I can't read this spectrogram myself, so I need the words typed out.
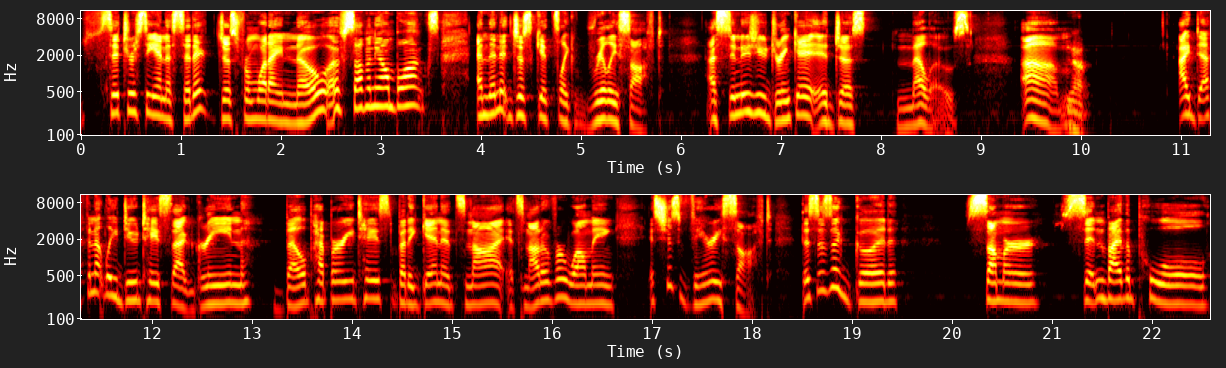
citrusy and acidic just from what I know of Sauvignon Blancs, and then it just gets like really soft. As soon as you drink it, it just mellows. Um Yeah. I definitely do taste that green bell peppery taste, but again, it's not it's not overwhelming. It's just very soft. This is a good summer sitting by the pool,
